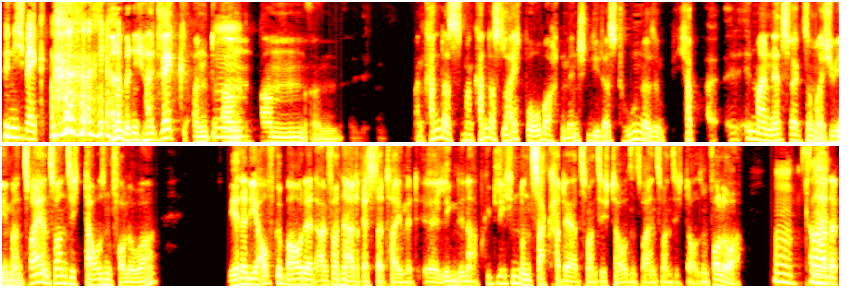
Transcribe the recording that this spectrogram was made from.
Bin ich weg. ja. dann bin ich halt weg. Und mhm. ähm, ähm, ähm, man kann das, man kann das leicht beobachten, Menschen, die das tun. Also ich habe äh, in meinem Netzwerk zum Beispiel jemand 22.000 Follower wie hat er die aufgebaut? Er hat einfach eine Adressdatei mit äh, LinkedIn abgeglichen und zack hat er 20.000, 22.000 Follower. Hm, dann hat er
